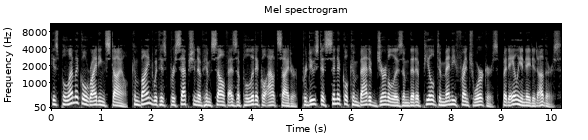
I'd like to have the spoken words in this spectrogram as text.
His polemical writing style, combined with his perception of himself as a political outsider, produced a cynical combative journalism that appealed to many French workers, but alienated others.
